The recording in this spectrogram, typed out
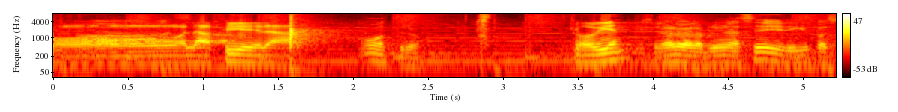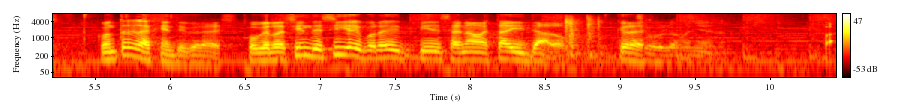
Oh, la fiera. Monstruo. ¿Todo bien? Se larga la primera serie, ¿qué pasa? Contale a la gente qué hora es. Porque recién decía y por ahí piensa, no, está editado. ¿Qué hora es? 8 de la mañana. Pa,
